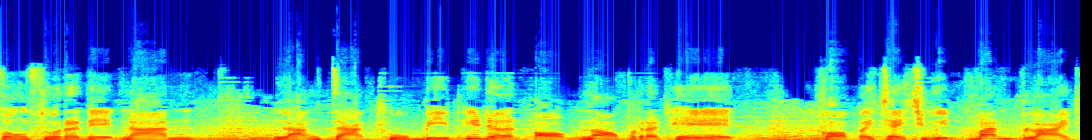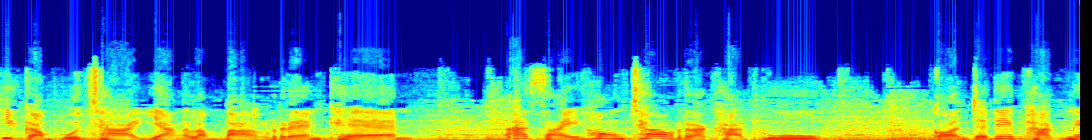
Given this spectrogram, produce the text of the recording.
ทรงสุรเดชนั้น หลังจากถูกบีบให้เดินออกนอกประเทศ ก็ไปใช้ชีวิตบ้านปลายที่กัมพูชาอย่างลำบากแร้นแค้น อาศัยห้องเช่าราคาถูก ก่อนจะได้พักใน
